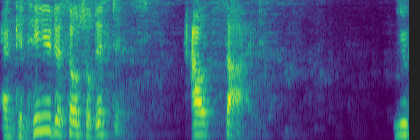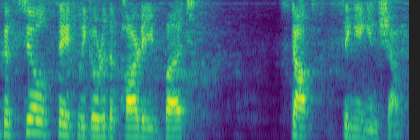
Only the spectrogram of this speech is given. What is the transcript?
and continue to social distance outside, you could still safely go to the party, but stop singing and shouting.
